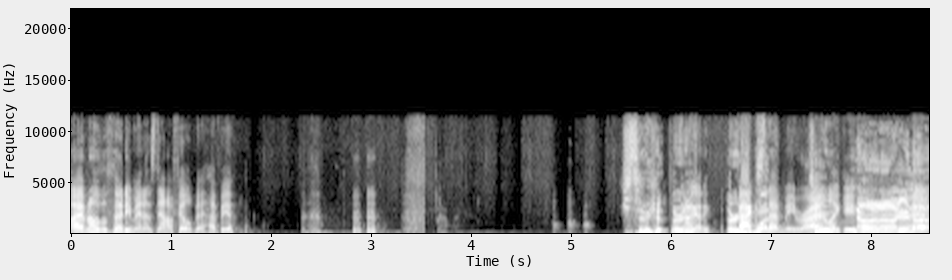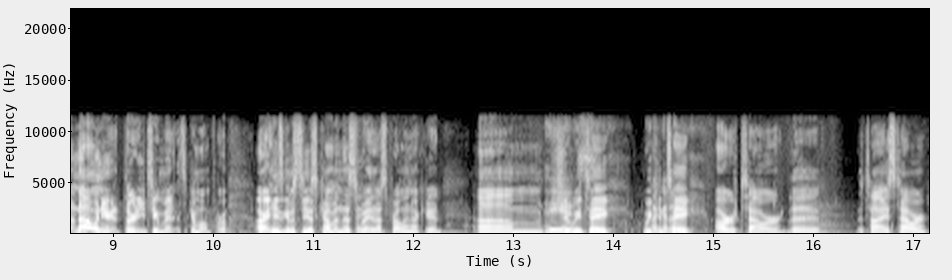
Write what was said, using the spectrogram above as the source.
I have another 30 minutes now. I feel a bit happier. So you're at 30, not gonna 30 what? me, right? Two? Like you no, no, no. You're not, not when you're at 32 minutes. Come on, Pearl. All right, he's going to see us coming this way. That's probably not good. Um, He should we take, we could take our tower, the, the ties tower,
